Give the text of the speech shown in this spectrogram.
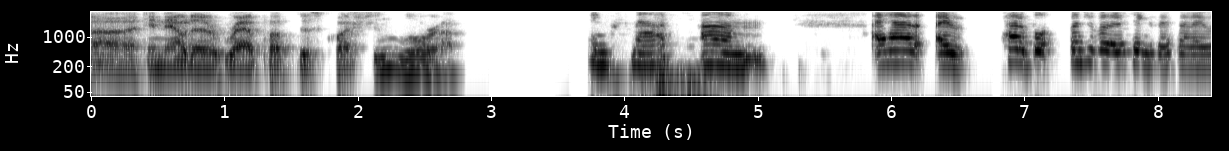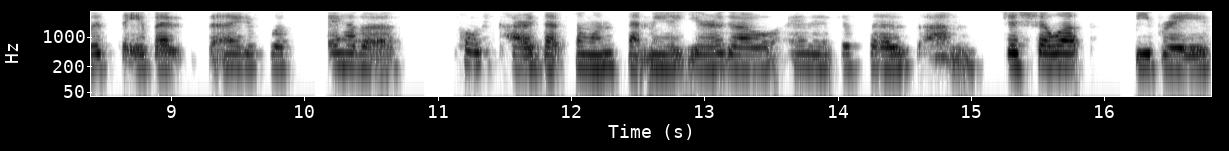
Uh, and now to wrap up this question, Laura. Thanks, Matt. Um, I had I had a bunch of other things I thought I would say, but then I just looked. I have a postcard that someone sent me a year ago, and it just says, um, "Just show up, be brave,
